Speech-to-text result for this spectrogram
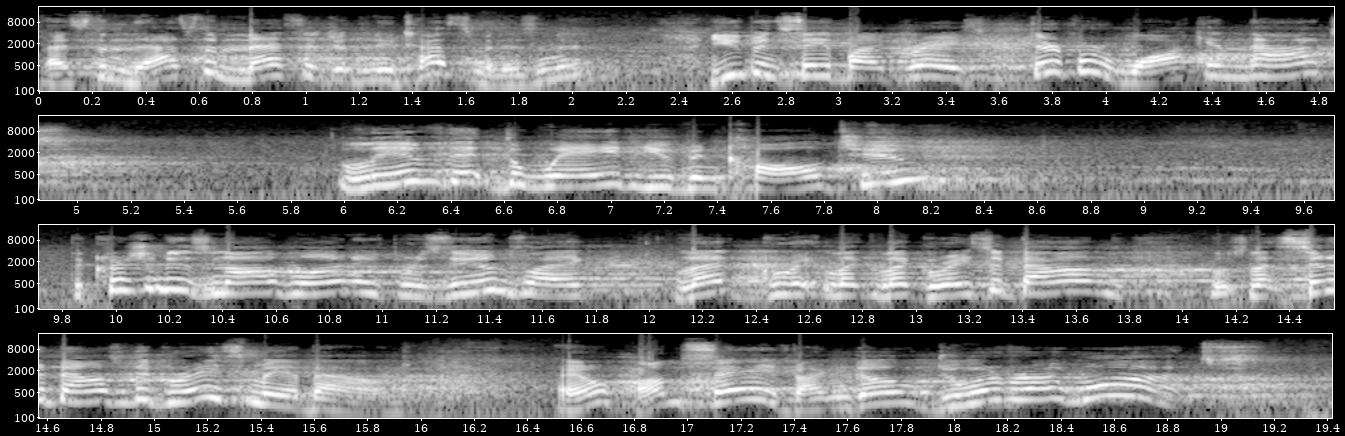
That's the, that's the message of the New Testament, isn't it? You've been saved by grace, therefore walk in that. Live the, the way that you've been called to. The Christian is not one who presumes like let, let, let grace abound, let sin abound so that grace may abound. You know, I'm saved. I can go do whatever I want.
